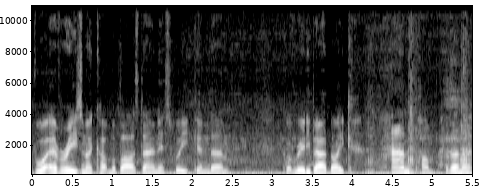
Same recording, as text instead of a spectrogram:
for whatever reason, I cut my bars down this week and um, got really bad like hand pump. I don't know.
